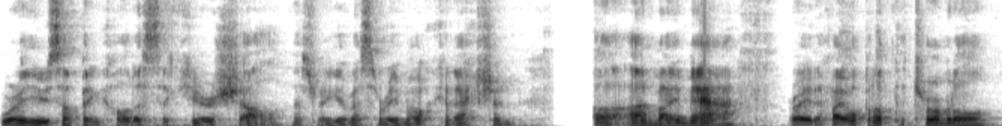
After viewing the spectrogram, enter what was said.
we're going to use something called a secure shell. That's going to give us a remote connection uh, on my Mac, right, if I open up the terminal,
